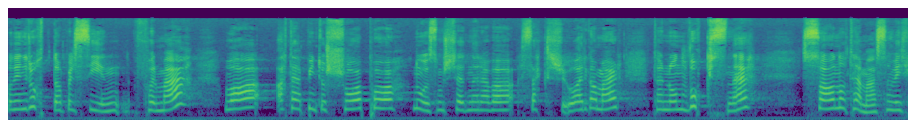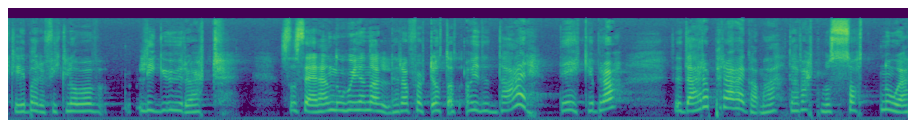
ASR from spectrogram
Og Den råtne appelsinen for meg var at jeg begynte å se på noe som skjedde når jeg var 6-7 år gammel, der noen voksne sa noe til meg som virkelig bare fikk lov å ligge urørt. Så ser jeg nå i en alder av 48 at oi, det der det er ikke bra. Det der har prega meg. Det har vært med og satt noe,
